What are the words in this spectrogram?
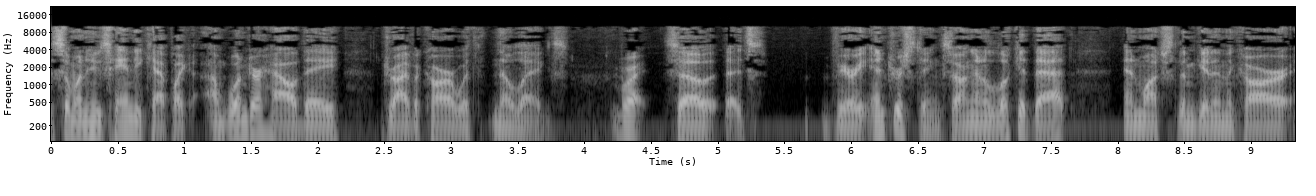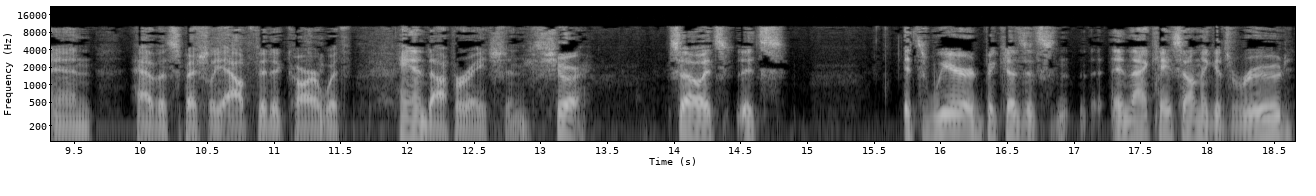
someone who's handicapped, like I wonder how they drive a car with no legs. Right. So it's very interesting. So I'm going to look at that and watch them get in the car and have a specially outfitted car with hand operation. Sure. So it's it's it's weird because it's in that case I don't think it's rude,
